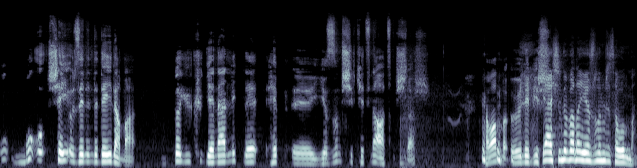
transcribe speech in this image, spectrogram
bu, bu şey özelinde değil ama burada yükü genellikle hep e, yazılım şirketine atmışlar. tamam mı? Öyle bir Ya şimdi bana yazılımcı savunma.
